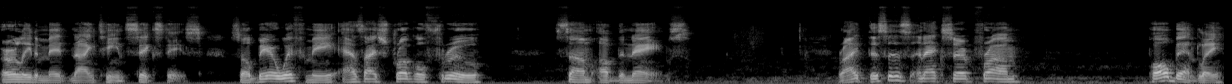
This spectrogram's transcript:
early to mid 1960s. So bear with me as I struggle through some of the names. Right? This is an excerpt from Paul Bentley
